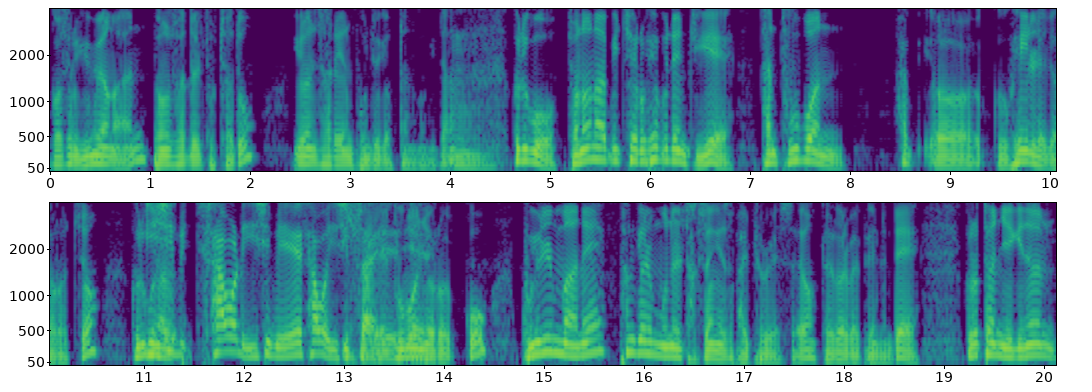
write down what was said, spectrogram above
것으로 유명한 변호사들조차도 이런 사례는 본 적이 없다는 겁니다. 음. 그리고 전원합의체로 회부된 뒤에 단 두번 어, 그 회의를 열었죠. 그리고 20, 4월 22일, 4월 24일 두번 예. 열었고 9일 만에 판결문을 작성해서 발표를 했어요. 결과를 발표했는데 그렇다는 얘기는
